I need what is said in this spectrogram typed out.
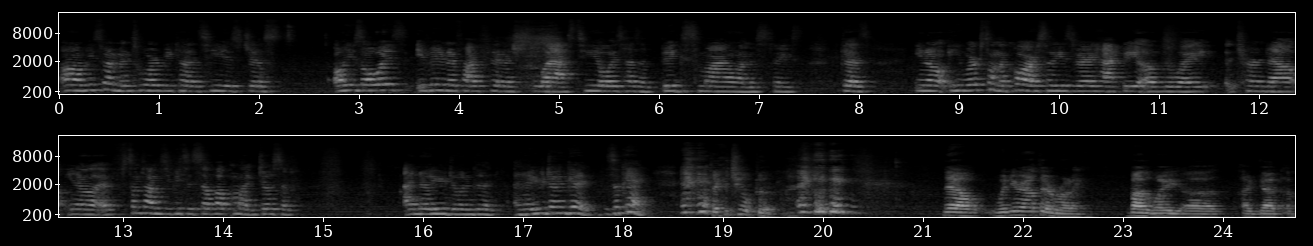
um, he's my mentor because he is just. Oh, he's always even if I finish last, he always has a big smile on his face because. You know, he works on the car, so he's very happy of the way it turned out. You know, if sometimes he beats himself up, I'm like, Joseph, I know you're doing good. I know you're doing good. It's okay. Take a chill pill. Now, when you're out there running, by the way, uh, I got a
